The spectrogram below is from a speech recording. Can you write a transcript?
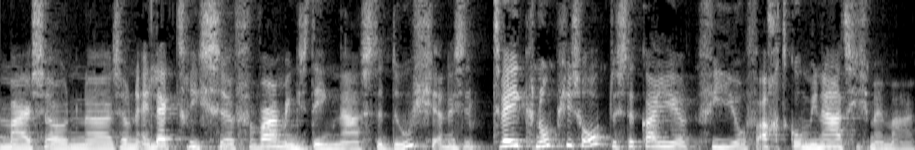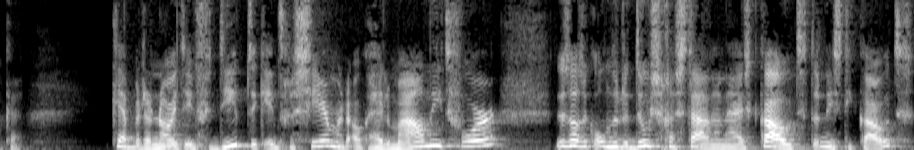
Maar zo'n zo'n elektrisch verwarmingsding naast de douche. En er zitten twee knopjes op, dus daar kan je vier of acht combinaties mee maken. Ik heb me er nooit in verdiept, ik interesseer me er ook helemaal niet voor. Dus als ik onder de douche ga staan en hij is koud, dan is die koud.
